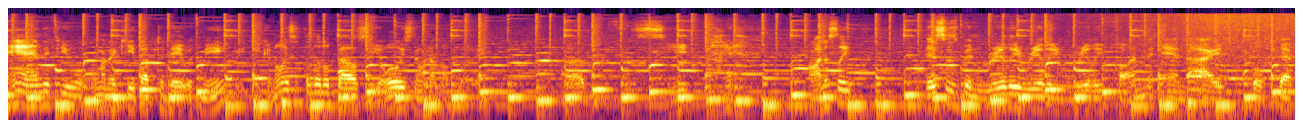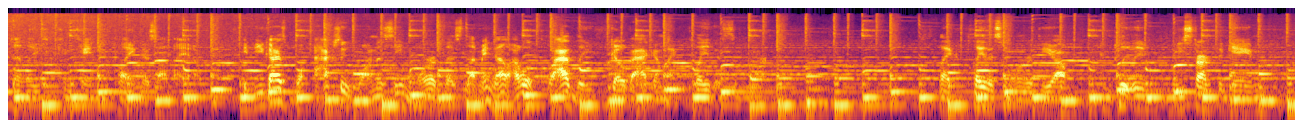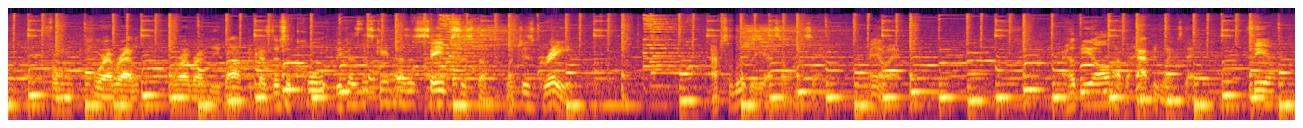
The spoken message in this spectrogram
And if you want to keep up to date with me, you can always hit the little bell so you always know when I'm uploading. Uh, see, honestly, this has been really, really, really fun, and I will definitely continue playing this on my own. If you guys actually want to see more of this, let me know. I will gladly go back and like play this more. Like play this more with you. I'll completely restart the game from wherever I wherever I leave off because there's a cool because this game has a save system, which is great. Absolutely, yes, I want to say. Anyway, I hope you all have a happy Wednesday. See ya.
